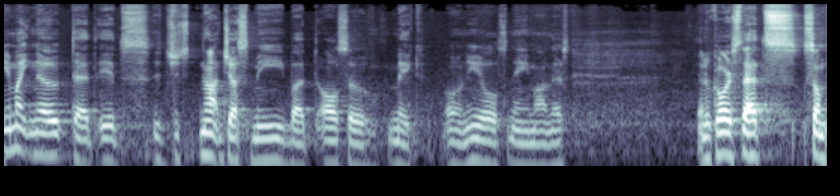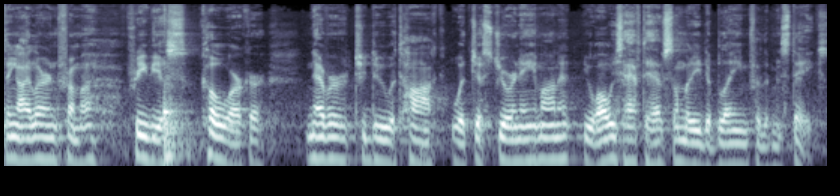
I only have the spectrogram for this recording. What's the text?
you might note that it's, it's just not just me, but also Mick O'Neill's name on this. And of course, that's something I learned from a previous coworker, never to do a talk with just your name on it. You always have to have somebody to blame for the mistakes.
